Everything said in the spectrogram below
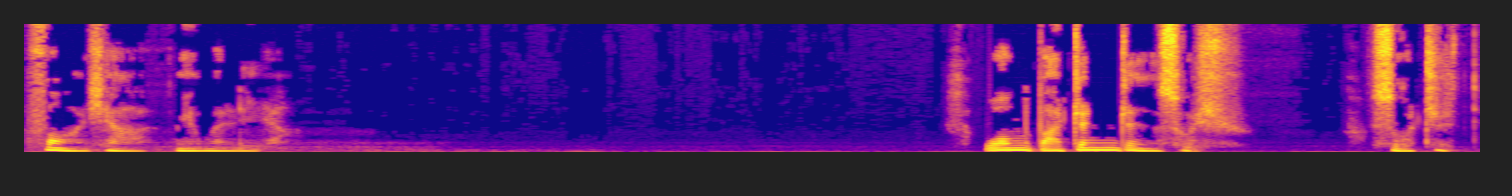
放下名闻利养，我们把真正所学所知的。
